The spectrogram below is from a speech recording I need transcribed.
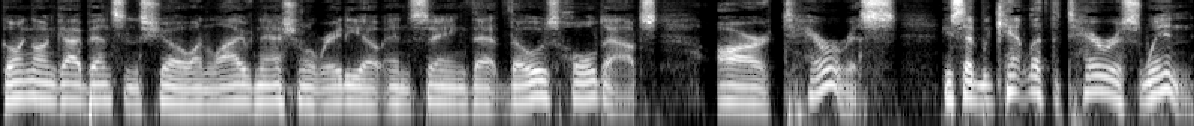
going on Guy Benson's show on live national radio and saying that those holdouts are terrorists. He said we can't let the terrorists win.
